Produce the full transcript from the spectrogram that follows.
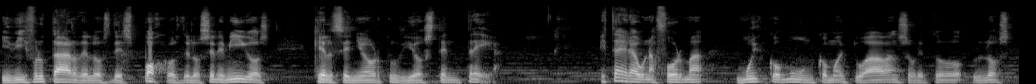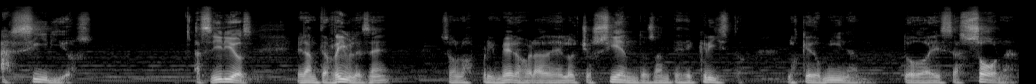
y disfrutar de los despojos de los enemigos que el Señor tu Dios te entrega. Esta era una forma muy común cómo actuaban sobre todo los asirios. Asirios eran terribles, ¿eh? son los primeros, ¿verdad? desde el 800 antes de Cristo, los que dominan toda esa zona,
